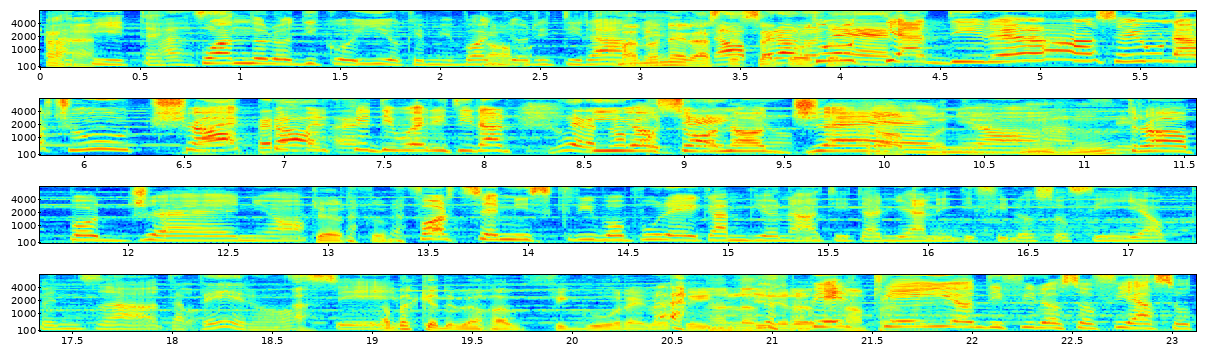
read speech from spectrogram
Ah. Capite? Ah, sì. Quando lo dico io che mi voglio No, ritirare. Ma non è la No, stessa però cosa. Tutti a dire ah, sei una ciuccia, No, ecco però, perché eh, ti vuoi ritirare. Lui era Io sono genio. genio, Troppo genio. Mhm. troppo genio. Certo. Forse mi iscrivo pure ai campionati italiani di filosofia, ho pensato. Davvero? Sì. Ma perché dobbiamo fare figure così in lo giro? so. Perché No, io di filosofia so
